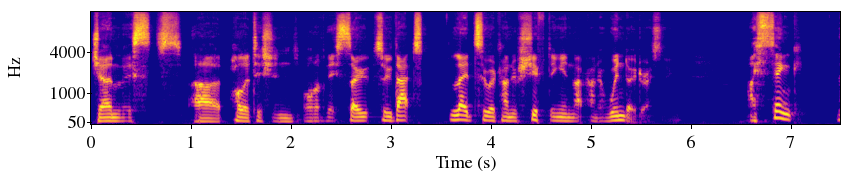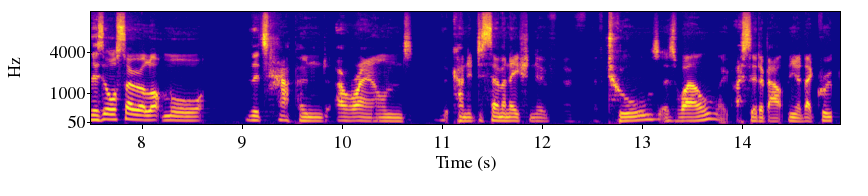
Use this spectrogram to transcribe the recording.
Journalists, uh, politicians, all of this. So so that's led to a kind of shifting in that kind of window dressing. I think there's also a lot more that's happened around the kind of dissemination of, of, of, tools as well. Like I said about, you know, that group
